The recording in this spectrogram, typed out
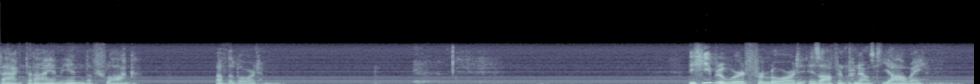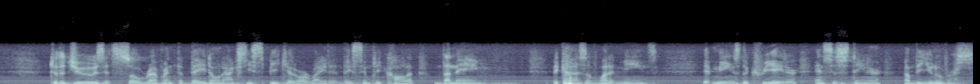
fact that I am in the flock of the Lord. The Hebrew word for Lord is often pronounced Yahweh. To the Jews, it's so reverent that they don't actually speak it or write it. They simply call it the name because of what it means. It means the creator and sustainer of the universe,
